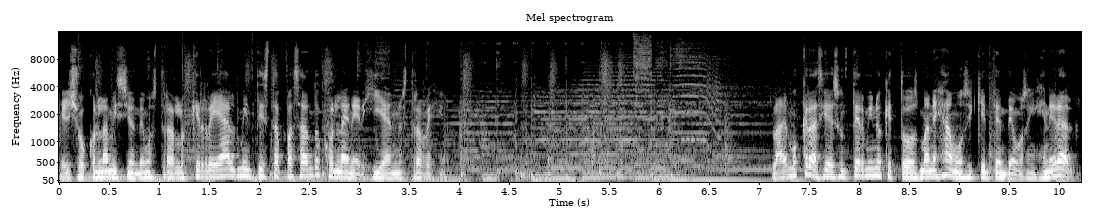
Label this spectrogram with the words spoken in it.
El show con la misión de mostrar lo que realmente está pasando con la energía en nuestra región. La democracia es un término que todos manejamos y que entendemos en general,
